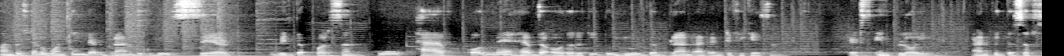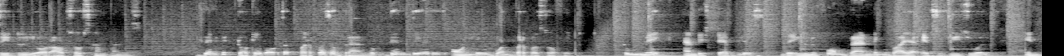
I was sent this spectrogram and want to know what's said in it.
understand one thing that brand book will share with the person who have or may have the authority to use the brand identification, its employee and with the subsidiary or outsourced companies. When we talk about the purpose of brand book, then there is only one purpose of it to make and establish the uniform branding via its visual in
